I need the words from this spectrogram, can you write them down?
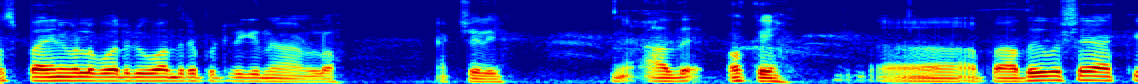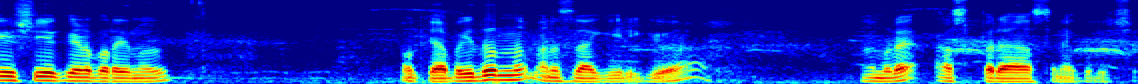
സ്പൈനുകൾ പോലെ രൂപാന്തരപ്പെട്ടിരിക്കുന്നതാണല്ലോ ആക്ച്വലി അത് ഓക്കെ അപ്പോൾ അത് പക്ഷേ അക്കേഷിയൊക്കെയാണ് പറയുന്നത്. ഓക്കെ അപ്പോൾ ഇതൊന്ന് മനസ്സിലാക്കിയിരിക്കുക നമ്മുടെ അസ്പരാസിനെ കുറിച്ച്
